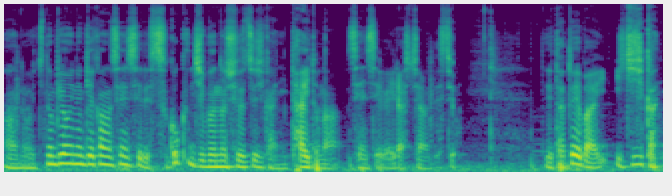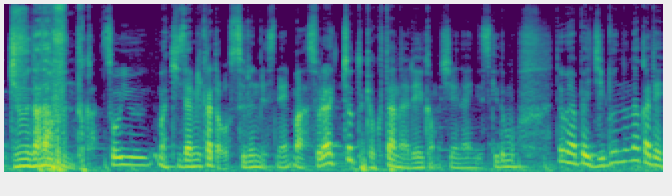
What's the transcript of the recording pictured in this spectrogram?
あのうちの病院の外科の先生ですごく自分の手術時間にタイトな先生がいらっしゃるんですよ。で例えば1時間17分とかそういう、まあ、刻み方をするんですね。まあそれはちょっと極端な例かもしれないんですけどもでもやっぱり自分の中で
